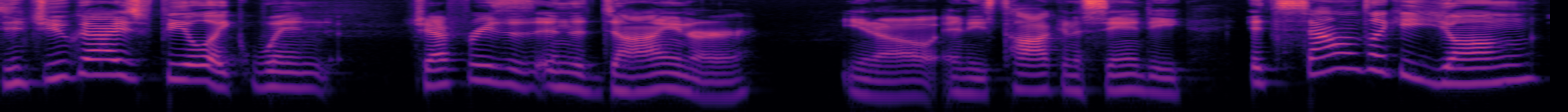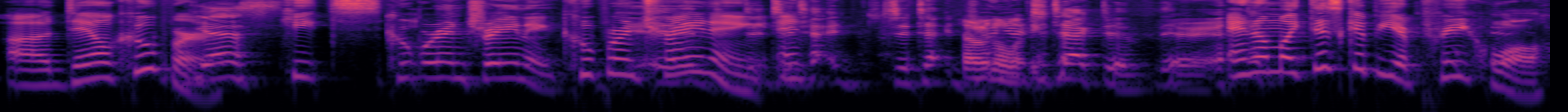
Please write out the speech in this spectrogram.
Did you guys feel like when Jeffries is in the diner, you know, and he's talking to Sandy, it sounds like a young uh, Dale Cooper. Yes. He's Cooper in training. Cooper in training. And, det- det- Totally. Detective there. and I'm like, this could be a prequel.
